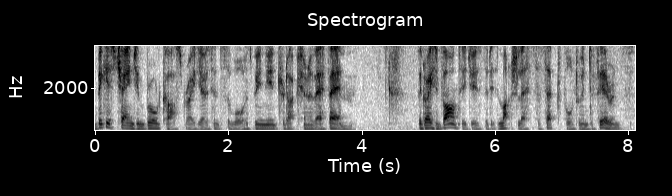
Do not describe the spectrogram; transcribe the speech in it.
The biggest change in broadcast radio since the war has been the introduction of FM. The great advantage is that it's much less susceptible to interference.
